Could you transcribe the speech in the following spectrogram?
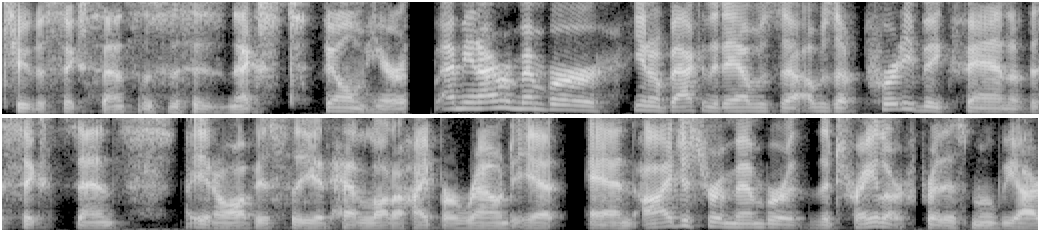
to The Sixth Sense. This is his next film here. I mean, I remember, you know, back in the day, I was a, I was a pretty big fan of The Sixth Sense. You know, obviously, it had a lot of hype around it, and I just remember the trailer for this movie. I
